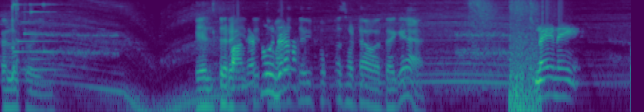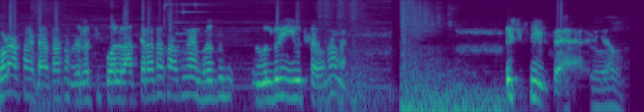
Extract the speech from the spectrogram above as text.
चलो कोई नहीं। खेल तो रहे थे तुम्हारा तभी फोकस हटा हुआ था क्या? नहीं नहीं थोड़ा सा हटा था समझ लो कि कॉल बात कर रहा था साथ में ब्लूटूथ ब्लूटूथ यूज़ करो ना मैं। स्पीड पे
